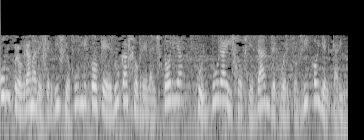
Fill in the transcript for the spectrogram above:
un programa de servicio público que educa sobre la historia, cultura y sociedad de Puerto Rico y el Caribe.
